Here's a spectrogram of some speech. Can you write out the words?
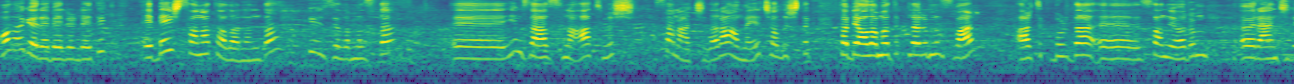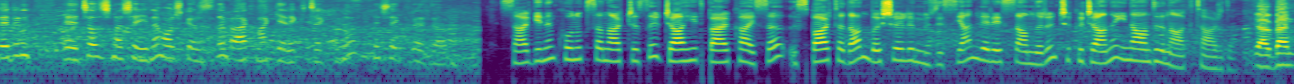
ona göre belirledik. 5 sanat alanında 100 yılımızda e, imzasını atmış sanatçıları almaya çalıştık. Tabii alamadıklarımız var. Artık burada e, sanıyorum öğrencilerin e, çalışma şeyini, hoşgörüsüne bırakmak gerekecek bunu. Teşekkür ediyorum. Serginin konuk sanatçısı Cahit Berkay ise Isparta'dan başarılı müzisyen ve ressamların çıkacağına inandığını aktardı. Ya ben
